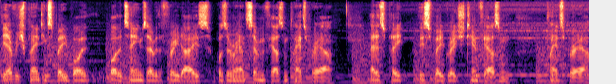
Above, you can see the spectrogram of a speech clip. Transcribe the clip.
The average planting speed by, by the teams over the three days was around 7,000 plants per hour. At its peak, this speed reached 10,000 plants per hour.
